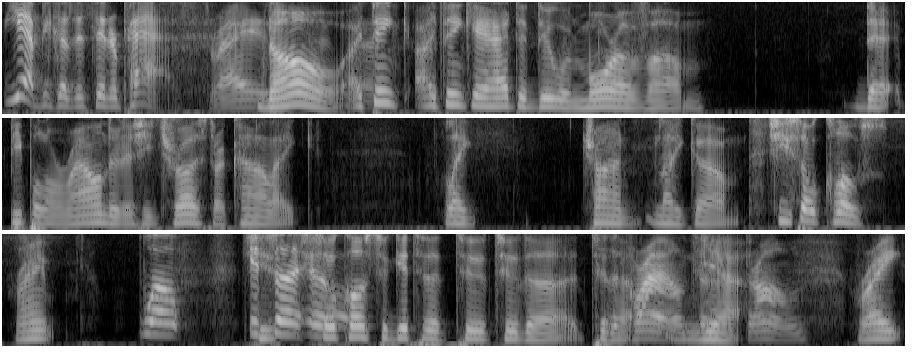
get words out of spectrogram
Yeah, because it's in her past, right? No, It's, I uh, think I think it had to do with more of um that people around her that she trusts are kind of like like trying like um she's so close, right? Well, She's it's a so uh, close to get to the to to the to the, crown, to yeah, the throne. right.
